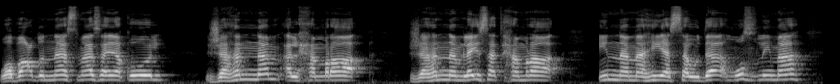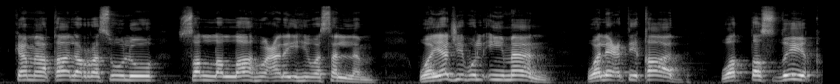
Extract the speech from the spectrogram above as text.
وبعض الناس ماذا يقول؟ جهنم الحمراء جهنم ليست حمراء إنما هي سوداء مظلمة كما قال الرسول صلى الله عليه وسلم ويجب الإيمان والاعتقاد والتصديق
